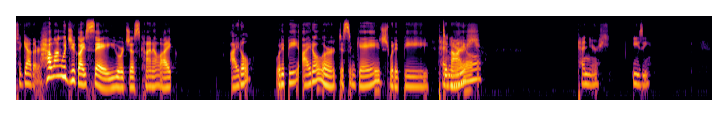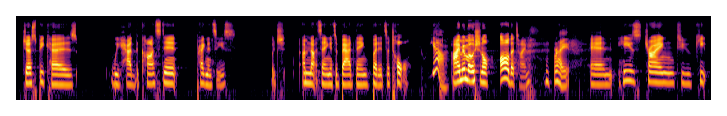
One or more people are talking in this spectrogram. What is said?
together. How long would you guys say you were just kind of like idle? Would it be idle or disengaged? Would it be 10 denial? years. Ten years, easy. Just because we had the constant pregnancies, which I'm not saying it's a bad thing, but it's a toll. Yeah, I'm emotional all the time. right. and he's trying to keep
